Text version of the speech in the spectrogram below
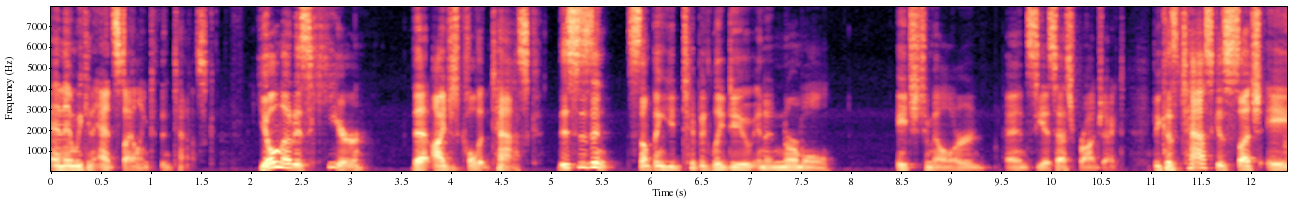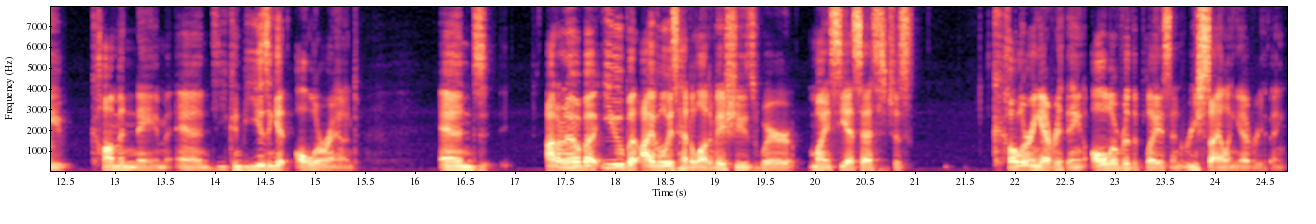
And then we can add styling to the task. You'll notice here that I just called it task. This isn't something you'd typically do in a normal HTML or and CSS project because task is such a common name and you can be using it all around. And I don't know about you, but I've always had a lot of issues where my CSS is just coloring everything all over the place and restyling everything.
